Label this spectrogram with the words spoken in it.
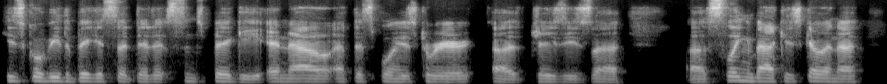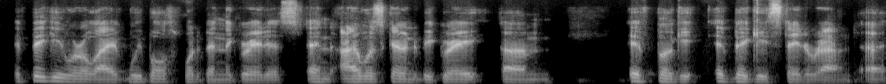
he's gonna be the biggest that did it since Biggie, and now at this point in his career, uh, Jay Z's uh, uh, slinging back. He's going to if Biggie were alive, we both would have been the greatest, and I was going to be great um, if Boogie if Biggie stayed around. Uh,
